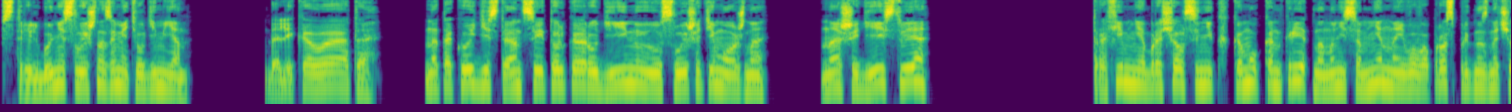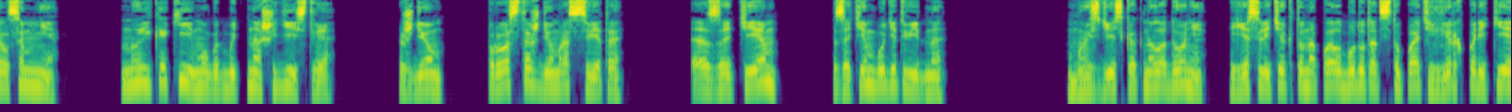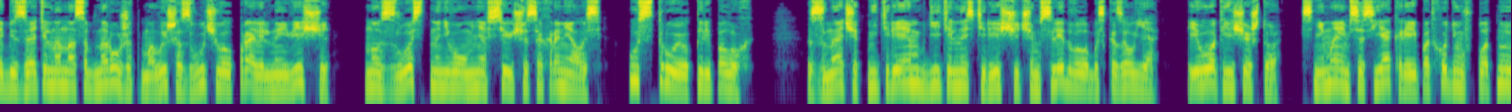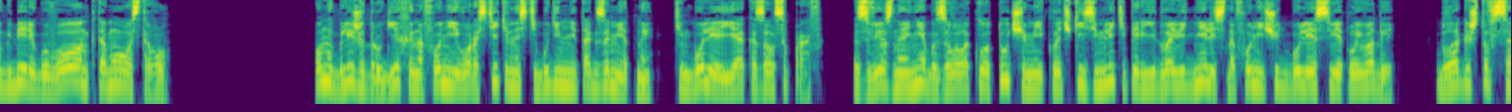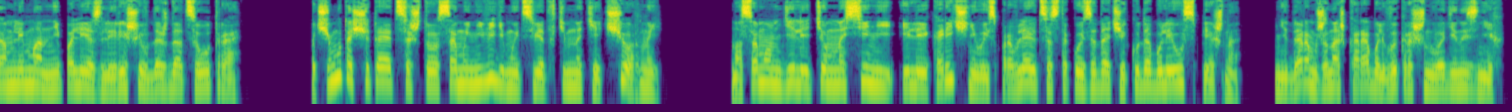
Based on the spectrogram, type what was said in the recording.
Стрельбы не слышно, заметил Демьян. Далековато. На такой дистанции только орудийную услышать и можно. Наши действия Трофим не обращался ни к кому конкретно, но, несомненно, его вопрос предназначался мне. Ну и какие могут быть наши действия? Ждем. Просто ждем рассвета. А затем... Затем будет видно. Мы здесь как на ладони. Если те, кто напал, будут отступать вверх по реке, обязательно нас обнаружат. Малыш озвучивал правильные вещи, но злость на него у меня все еще сохранялась. Устроил переполох. Значит, не теряем бдительности резче, чем следовало бы, сказал я. И вот еще что. Снимаемся с якоря и подходим вплотную к берегу, вон к тому острову. Он и ближе других, и на фоне его растительности будем не так заметны. Тем более я оказался прав. Звездное небо заволокло тучами, и клочки земли теперь едва виднелись на фоне чуть более светлой воды. Благо, что в сам лиман не полезли, решив дождаться утра. Почему-то считается, что самый невидимый цвет в темноте — черный. На самом деле темно-синий или коричневый справляются с такой задачей куда более успешно. Недаром же наш корабль выкрашен в один из них.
